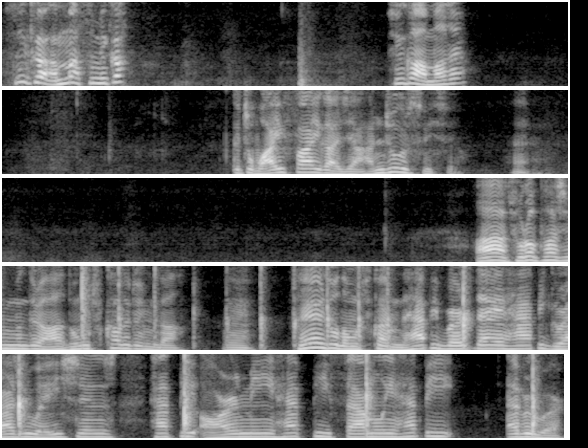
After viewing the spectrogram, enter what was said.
싱크 안 맞습니까? 싱크 안 맞아요? 그쪽 와이파이가 이제 안 좋을 수 있어요. 네. 아 졸업하신 분들 아 너무 축하드립니다. 네. 생일도 너무 축하합니다. Happy birthday, happy graduations, happy army, happy family, happy everywhere.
